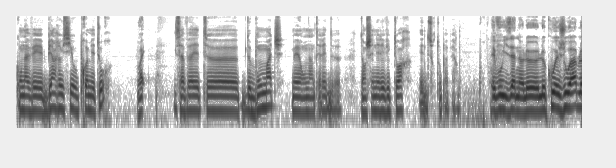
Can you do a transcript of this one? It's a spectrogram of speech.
qu'on avait bien réussi au premier tour. Ouais. Ça va être euh, de bons matchs, mais on a intérêt d'enchaîner les victoires et de surtout pas perdre. Et vous, Isen, le, coup est jouable?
